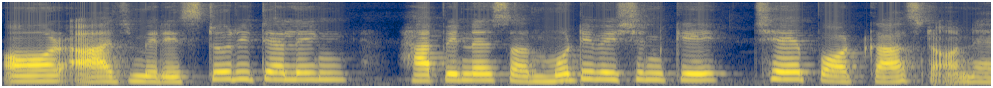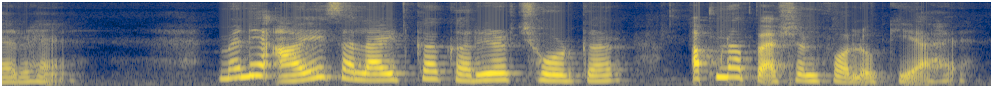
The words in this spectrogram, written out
और आज मेरे स्टोरी टेलिंग हैप्पीनेस और मोटिवेशन के छः पॉडकास्ट ऑन एयर हैं। मैंने आई एस का करियर छोड़कर अपना पैशन फॉलो किया है।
